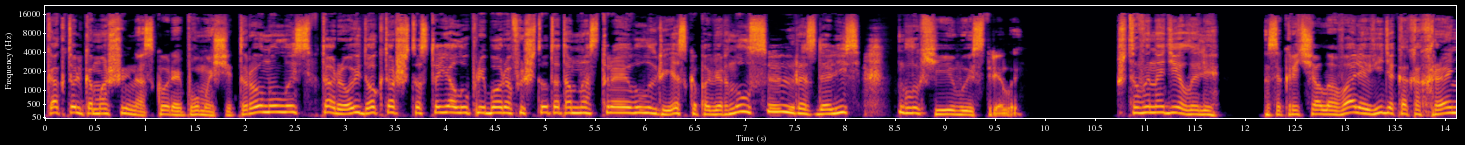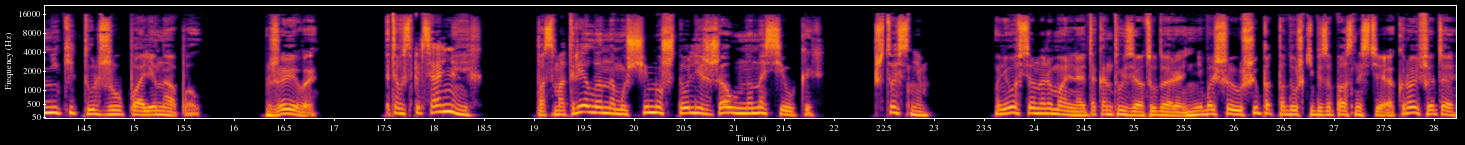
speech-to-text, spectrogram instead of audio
Как только машина скорой помощи тронулась, второй доктор, что стоял у приборов и что-то там настраивал, резко повернулся, раздались глухие выстрелы. «Что вы наделали?» – закричала Валя, видя, как охранники тут же упали на пол. «Живы». «Это вы специально их?» Посмотрела на мужчину, что лежал на носилках. «Что с ним?» «У него все нормально, это контузия от удара, небольшой ушиб от подушки безопасности, а кровь – это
